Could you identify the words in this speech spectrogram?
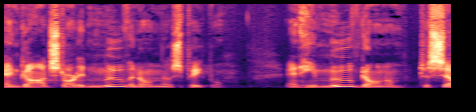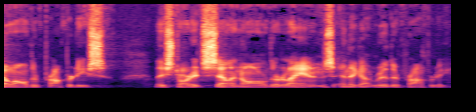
And God started moving on those people. And He moved on them to sell all their properties. They started selling all their lands and they got rid of their property.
